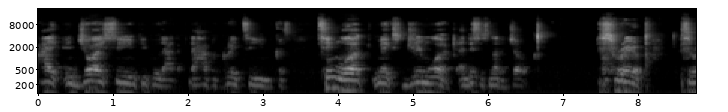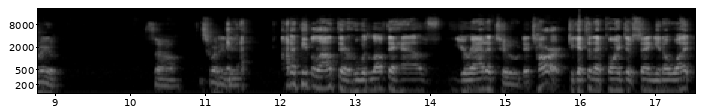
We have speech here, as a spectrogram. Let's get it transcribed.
I enjoy seeing people that that have a great team because teamwork makes dream work, and this is not a joke. It's real. It's real. So it's what it is. A lot of people out there who would love to have your attitude. It's hard to get to that point of saying, you know what,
